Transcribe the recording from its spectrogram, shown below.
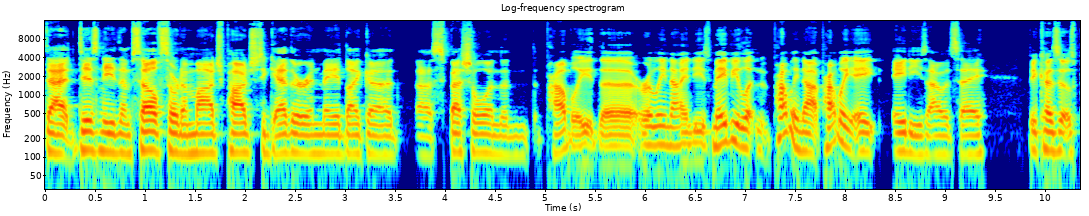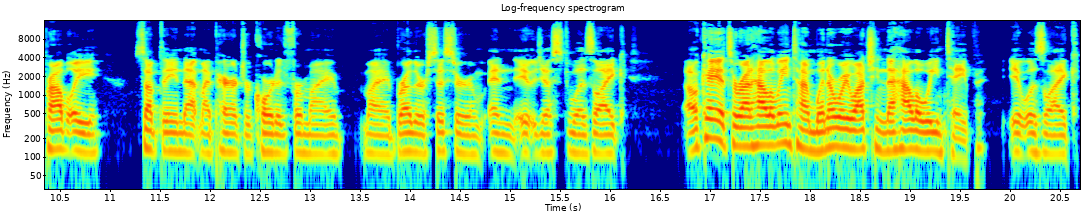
that Disney themselves sort of modge podge together and made like a, a special in the probably the early 90s maybe probably not probably eight, 80s I would say because it was probably something that my parents recorded for my my brother or sister and it just was like okay it's around Halloween time. When are we watching the Halloween tape? It was like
